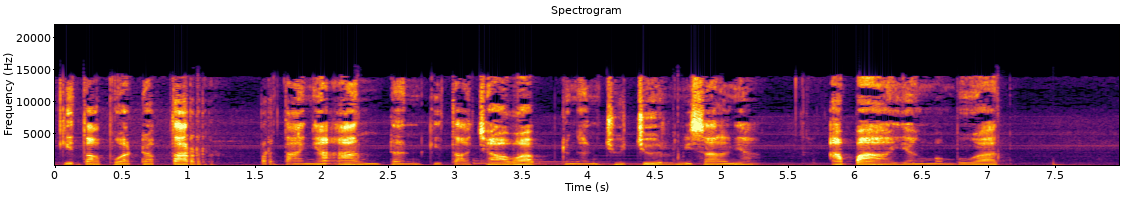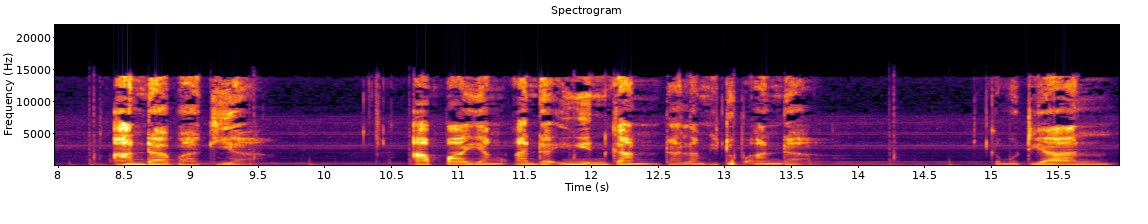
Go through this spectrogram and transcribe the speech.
Kita buat daftar pertanyaan dan kita jawab dengan jujur misalnya apa yang membuat Anda bahagia? Apa yang Anda inginkan dalam hidup Anda? Kemudian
